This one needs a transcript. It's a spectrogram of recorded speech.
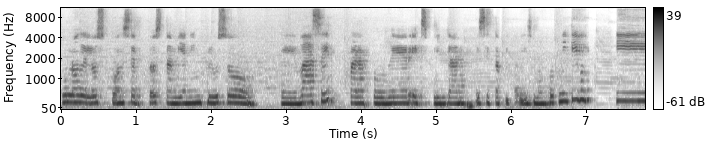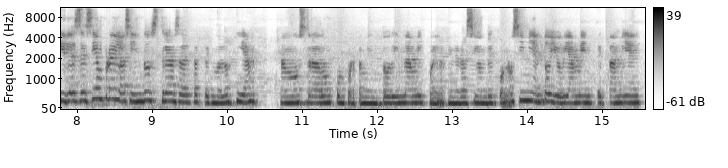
uno de los conceptos también incluso eh, base para poder explicar ese capitalismo cognitivo. Y desde siempre las industrias de alta tecnología han mostrado un comportamiento dinámico en la generación de conocimiento y obviamente también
